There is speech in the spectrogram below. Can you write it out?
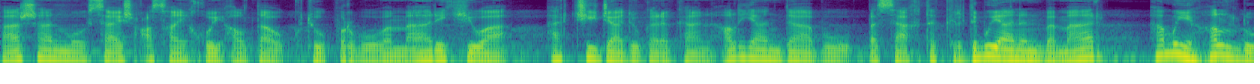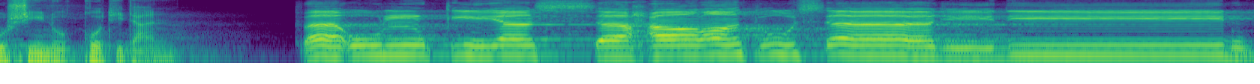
پاشان موسایش عصای خۆی هەڵدا و کتو پڕبوو بە مارێکیوە هەرچی جادوگەرەکان هەڵیاندا بوو بە ساختە کردبوویانن بە مار هەمووی هەڵلووشین و قوتیدان فألقي السحرة ساجدين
